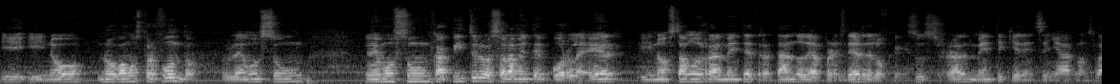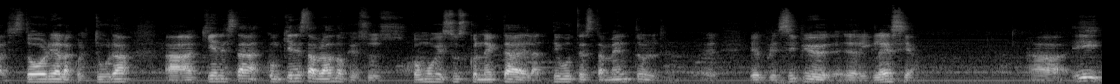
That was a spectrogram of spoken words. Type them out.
y, no, no vamos profundo. Leemos un, leemos un capítulo solamente por leer y no estamos realmente tratando de aprender de lo que Jesús realmente quiere enseñarnos. La historia, la cultura, a quién está, con quién está hablando Jesús, cómo Jesús conecta el Antiguo Testamento, el, el, principio de, la iglesia. Ah, y,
